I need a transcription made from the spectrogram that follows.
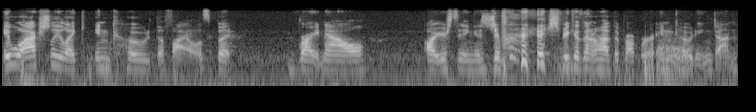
it will actually like encode the files, but right now all you're seeing is gibberish because I don't have the proper encoding done.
